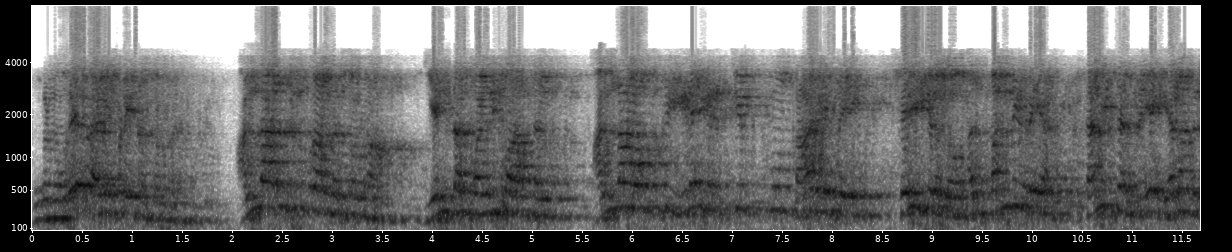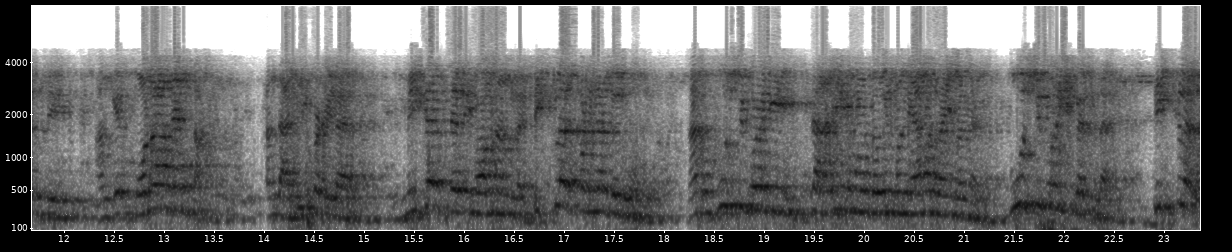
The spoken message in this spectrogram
உங்களுக்கு ஒரே ஒரு அடிப்படையை நான் சொல்றேன். அல்லாஹ் திருக்குறாங்க சொல்றேன் எந்த பள்ளிவாசல் அல்லாவுக்கு இணை காரியத்தை செய்கிறதோ அது பள்ளியுடைய தனித்தன்மையை இழந்துருச்சு அங்கே தொழாதேன்தான் அந்த அடிப்படையில மிக தெளிவாக நாங்கள் டிக்ளேர் பண்ணி தான் சொல்லுவோம். நாங்க பூச்சி மொழி இந்த அதிகமாக தொழில் பண்ணி ஏமாறாங்க பூச்சி மொழி பேசல. டிக்ளேர்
